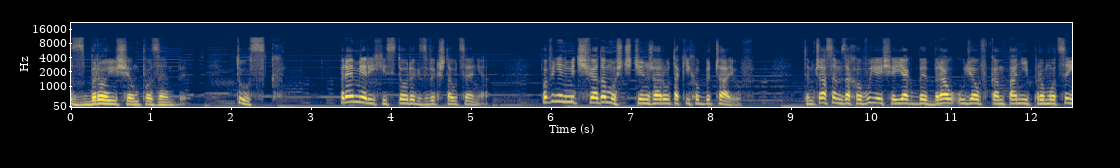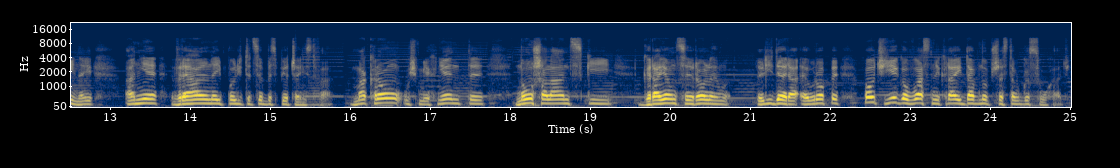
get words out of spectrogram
zbroi się po zęby. Tusk, premier i historyk z wykształcenia, powinien mieć świadomość ciężaru takich obyczajów. Tymczasem zachowuje się, jakby brał udział w kampanii promocyjnej, a nie w realnej polityce bezpieczeństwa. Macron uśmiechnięty, nonszalancki, grający rolę lidera Europy, choć jego własny kraj dawno przestał go słuchać.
